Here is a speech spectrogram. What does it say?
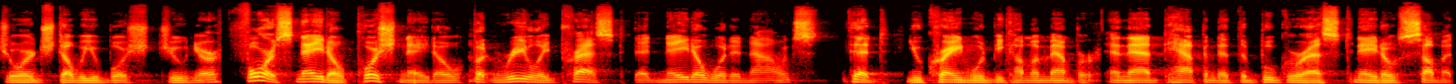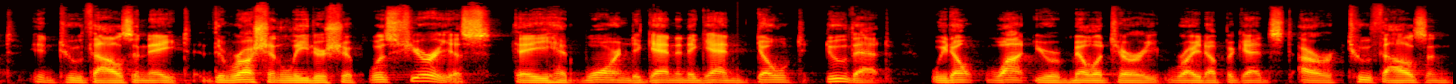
George W. Bush Jr. forced NATO, pushed NATO, but really pressed that NATO would announce that Ukraine would become a member. And that happened at the Bucharest NATO summit in 2008. The Russian leadership was furious. They had warned again and again don't do that. We don't want your military right up against our 2,000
